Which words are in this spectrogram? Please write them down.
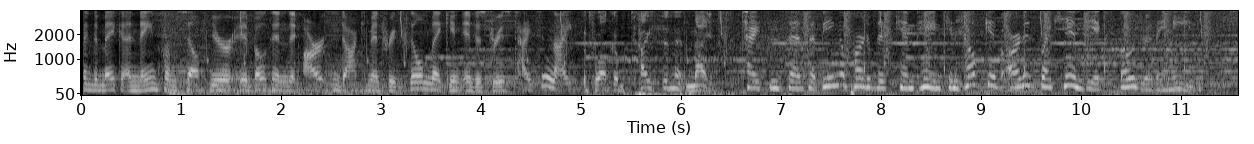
to make a name for himself here, in both in the art and documentary filmmaking industries. Tysen Knight. Let's welcome Tysen Knights. Tysen says that being a part of this campaign can help give artists like him the exposure they need.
